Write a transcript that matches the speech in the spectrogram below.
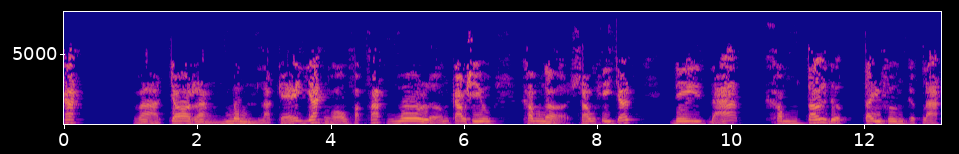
khác và cho rằng mình là kẻ giác ngộ Phật Pháp vô lượng cao siêu, không ngờ sau khi chết đi đã không tới được Tây Phương cực lạc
